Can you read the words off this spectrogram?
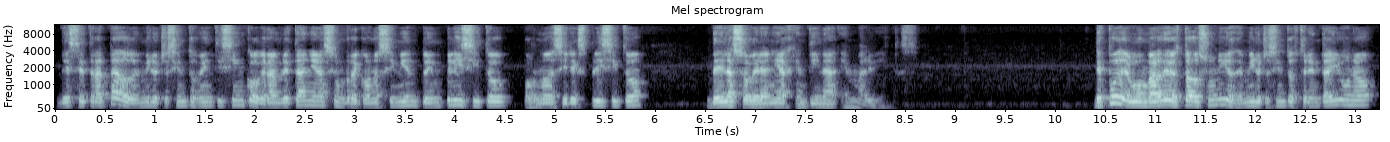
de ese tratado de 1825, Gran Bretaña hace un reconocimiento implícito, por no decir explícito, de la soberanía argentina en Malvinas. Después del bombardeo de Estados Unidos de 1831,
